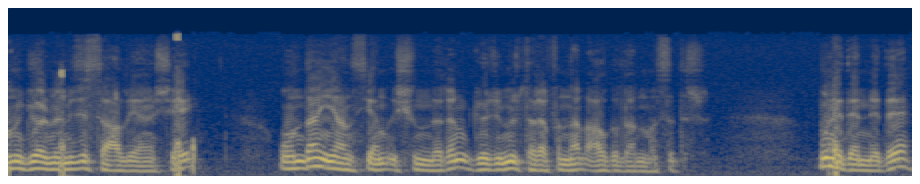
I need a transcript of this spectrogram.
onu görmemizi sağlayan şey, ondan yansıyan ışınların gözümüz tarafından algılanmasıdır. Bu nedenle de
